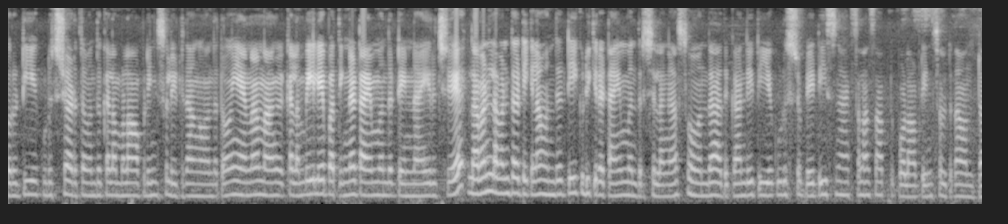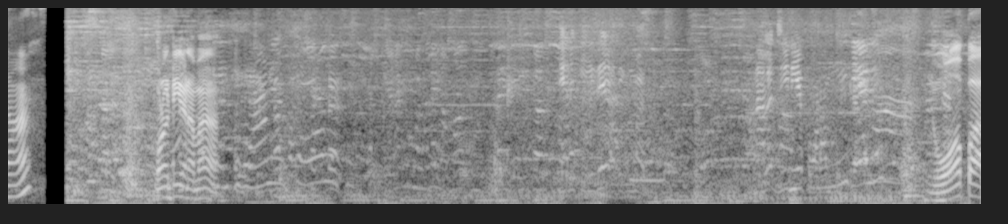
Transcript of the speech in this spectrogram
ஒரு டீயை குடிச்சிட்டு அடுத்து வந்து கிளம்பலாம் அப்படின்னு சொல்லிட்டு தாங்க வந்துட்டோம். ஏன்னா நாங்கள் கிளம்பையிலே பார்த்தீங்கன்னா டைம் வந்து டென் ஆயிருச்சு. லெவன் லெவன் தேர்ட்டிக்கெலாம் வந்து டீ குடிக்கிற டைம் வந்துருச்சு இல்லைங்க ஸோ வந்து அதுக்காண்டி டீயை குடிச்சிட்டு அப்படியே டீ ஸ்நாக்ஸ் எல்லாம் சாப்பிட்டு போகலாம் அப்படின்னு சொல்லிட்டு தான் வந்துட்டோம். உனக்கு டீ வேணாமா? நோப்பா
